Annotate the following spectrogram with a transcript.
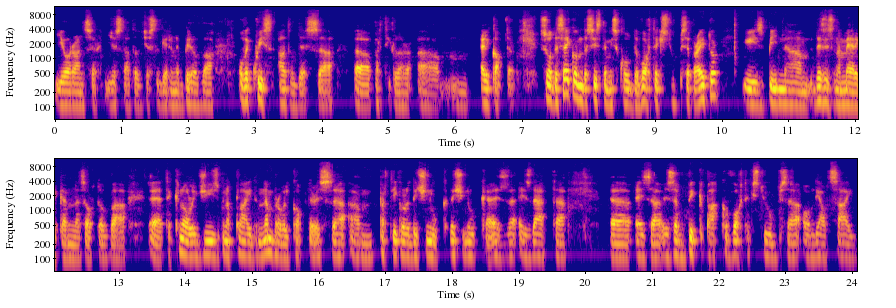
your answer. Just out of just getting a bit of a of a quiz out of this uh, uh, particular um, helicopter. So the second the system is called the vortex tube separator. Is been um, this is an American sort of uh, uh, technology. It's been applied a number of helicopters, uh, um, particularly the Chinook. The Chinook is is that. Uh, is, a, is a big pack of vortex tubes on the outside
